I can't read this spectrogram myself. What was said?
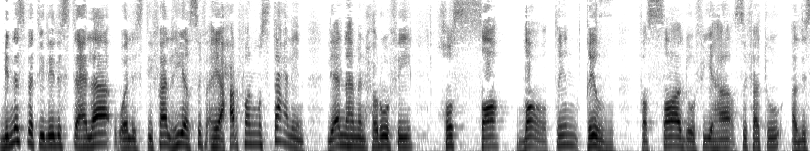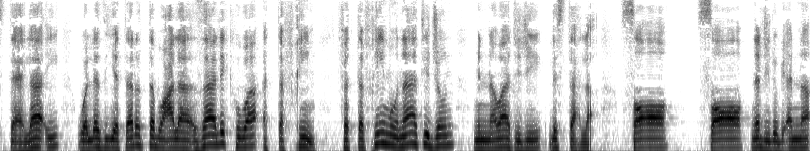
بالنسبة للاستعلاء والاستفال هي صفة هي حرف مستعل لأنها من حروف خص ضغط قض فالصاد فيها صفة الاستعلاء والذي يترتب على ذلك هو التفخيم. فالتفخيم ناتج من نواتج الاستعلاء. صا صا نجد بأن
